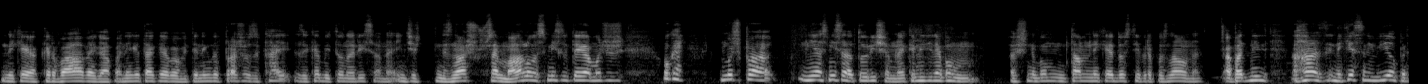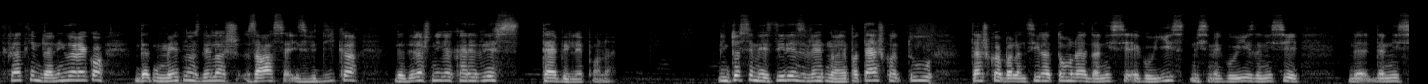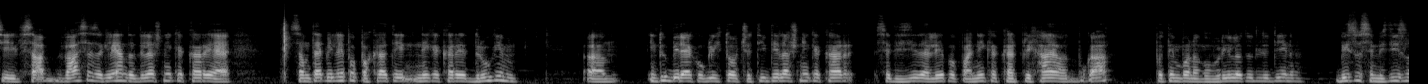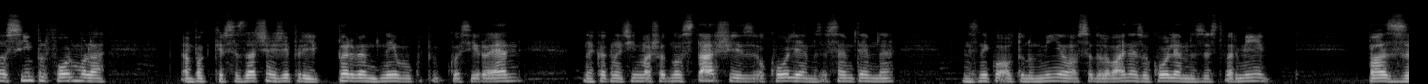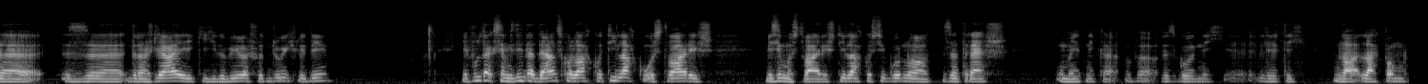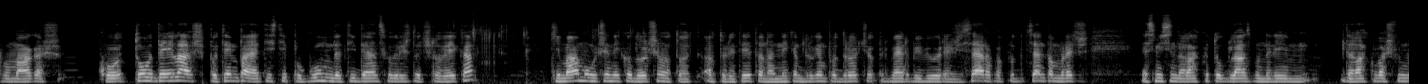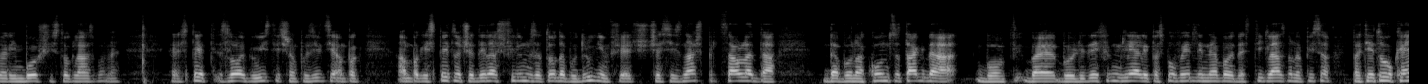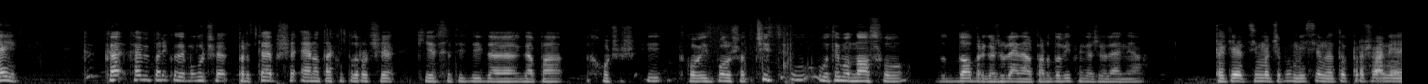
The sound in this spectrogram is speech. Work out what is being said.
nekega krvavega, pa nekaj takega, pa bi te nekdo vprašal, zakaj, zakaj bi to narisal. Ne? In če ne znaš vsaj malo v smislu tega, močeš, ok, moč pa nima smisla, da to rišem, ne? ker niti ne bom. A še ne bom tam nekaj dosti prepoznal. Ne? Ni, aha, nekje sem videl pred kratkim, da je nekdo rekel, da umetnost delaš zase, iz vidika, da delaš nekaj, kar je res tebi lepo. Ne? In to se mi zdi res vredno. Je pa težko tu, težko je balancirati to, ne, da nisi egoist, mislim, egoist, da nisi, da, da nisi vsa, vase zagledan, da delaš nekaj, kar je sam tebi lepo, pa hkrati nekaj, kar je drugim. Um, in tu bi rekel, glih to, če ti delaš nekaj, kar se ti zdi, da je lepo, pa nekaj, kar prihaja od Boga, potem bo nagovorilo tudi ljudi. Ne. V bistvu se mi zdi zelo simpel formula, ampak ker se začne že pri prvem dnevu, ko, ko si rojen, na kak način imaš odnos s starši, z okoljem, z vsem tem, ne, z neko avtonomijo, sodelovanje z okoljem, z stvarmi, pa z, z dražljaji, ki jih dobivaš od drugih ljudi. Je ful tak se mi zdi, da dejansko lahko ti lahko ustvariš, mislim, ustvariš, ti lahko sigurno zatreš umetnika v, v zgodnih eh, letih, La, lahko pa mu pomagaš. Ko to delaš, potem pa je tisti pogum, da ti dejansko greš do človeka, ki ima morda neko določeno avtoriteto na nekem drugem področju, primer bi bil režiser, pa producent, pa mu rečeš, jaz mislim, da lahko to glasbo naredim, da lahko vaš film naredim boljši s to glasbo. Ne? Ker je spet zelo egoistična pozicija, ampak, ampak je spet to, če delaš film zato, da bo drugim všeč, če si znaš predstavljati, da, da bo na koncu tak, da bo, bo, bo ljudje film gledali, pa spovedli ne bo, da si ti glasbo napisal, pa ti je to ok. Kaj, kaj bi pa rekel, da je mogoče pri tebi še eno tako področje, kjer se ti zdi, da ga pa hočeš tako izboljšati, čist v, v tem odnosu do dobrega življenja ali pa rodovitnega življenja? Tako, recimo, če pomislim na to vprašanje,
